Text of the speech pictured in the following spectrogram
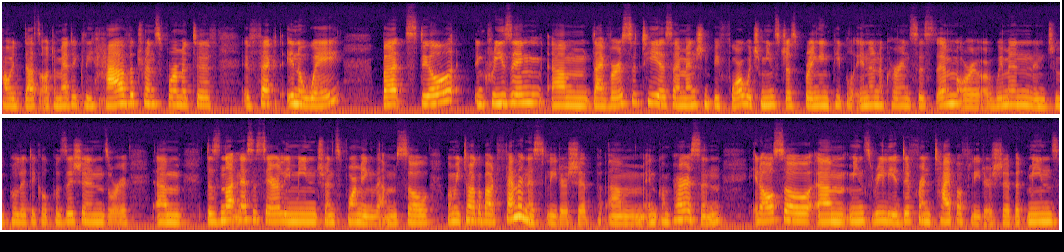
how it does automatically have a transformative effect in a way, but still increasing um, diversity, as I mentioned before, which means just bringing people in in a current system or, or women into political positions or um, does not necessarily mean transforming them. So when we talk about feminist leadership um, in comparison, it also um, means really a different type of leadership. It means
